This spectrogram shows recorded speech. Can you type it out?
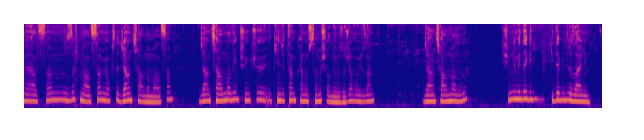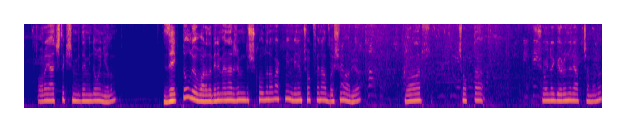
ne alsam zırh mı alsam yoksa can çalma mı alsam? Can çalmalıyım çünkü ikinci tam kanutsamış alıyoruz hocam. O yüzden can çalma alalım. Şimdi mid'e gid- gidebiliriz Aylin. Orayı açtık şimdi bir de mid'e oynayalım. Zevkli oluyor bu arada. Benim enerjimin düşük olduğuna bakmayın. Benim çok fena başım ağrıyor. Bu aralar çok da şöyle görünür yapacağım onu.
